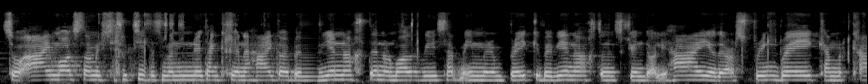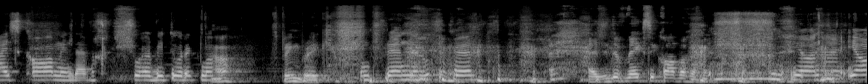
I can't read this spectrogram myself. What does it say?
so eine Massnahme war sicher, dass wir nicht haben können heimgehen über Weihnachten. Normalerweise hat man immer einen Break über Weihnachten und es gehen alle heim oder auch Spring Break haben wir keins gehabt. Wir haben einfach die Schule durchgemacht. Ah, Spring Break. Und früher aufgehört. Hast du nicht auf Mexiko runtergekommen? ja, nein, ja,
